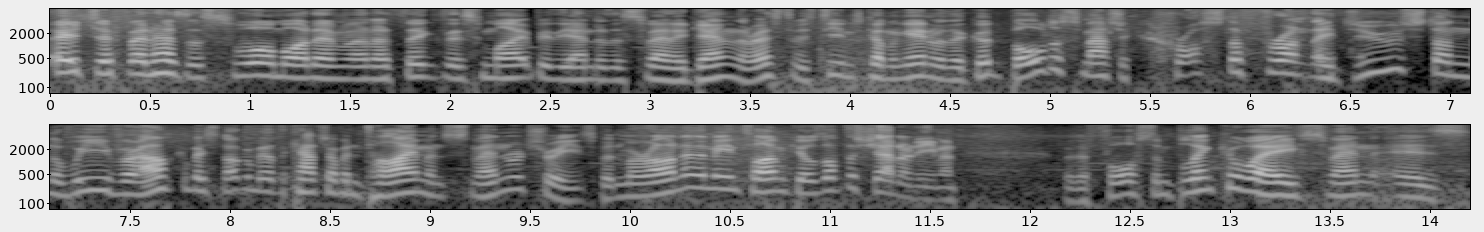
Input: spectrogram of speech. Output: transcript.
HFN has a swarm on him, and I think this might be the end of the Sven again. The rest of his team's coming in with a good boulder smash across the front. They do stun the Weaver. Alchemist not going to be able to catch up in time, and Sven retreats. But Moran, in the meantime, kills off the Shadow Demon. With a force and blink away, Sven is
